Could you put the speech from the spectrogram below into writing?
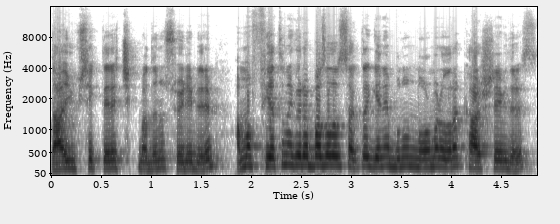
daha yükseklere çıkmadığını söyleyebilirim. Ama fiyatına göre baz alırsak da gene bunu normal olarak karşılayabiliriz.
